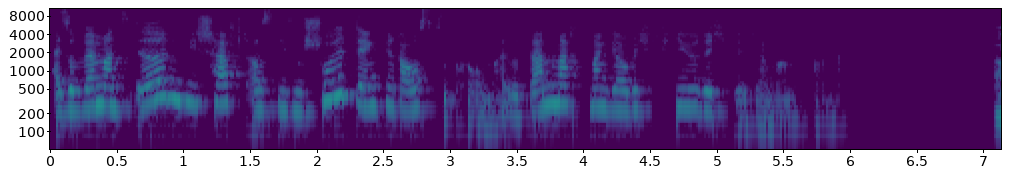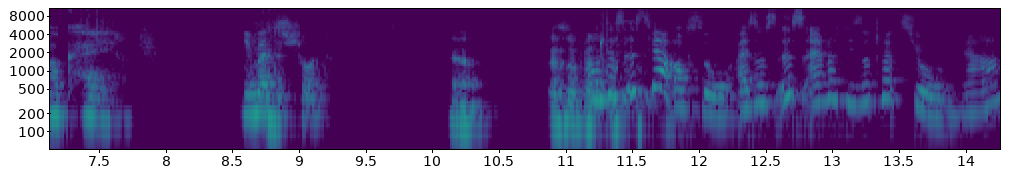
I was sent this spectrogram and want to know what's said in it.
Also wenn man es irgendwie schafft, aus diesem Schulddenken rauszukommen, also dann macht man, glaube ich, viel richtig am Anfang. Okay. Niemand ist schuld. Ja. Das und es ist ja auch so. Also es ist einfach die Situation, ja.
